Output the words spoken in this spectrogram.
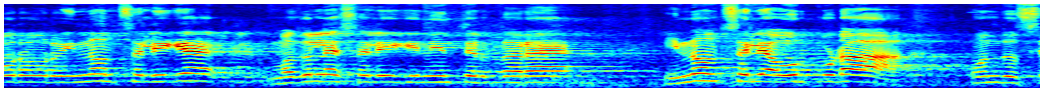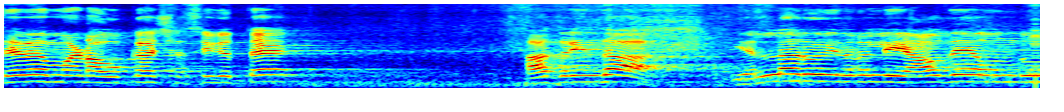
ಅವ್ರವ್ರು ಇನ್ನೊಂದು ಸಲಿಗೆ ಮೊದಲನೇ ಸಲಿಗೆ ನಿಂತಿರ್ತಾರೆ. ಇನ್ನೊಂದು ಸಲ ಅವ್ರು ಕೂಡ ಒಂದು ಸೇವೆ ಮಾಡೋ ಅವಕಾಶ ಸಿಗುತ್ತೆ. ಆದ್ದರಿಂದ ಎಲ್ಲರೂ ಇದರಲ್ಲಿ ಯಾವುದೇ ಒಂದು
